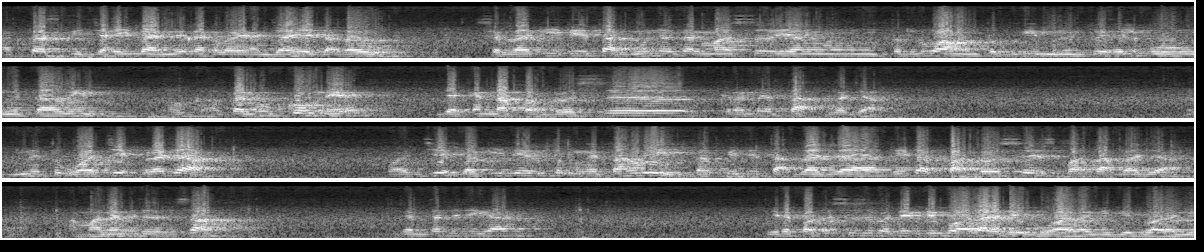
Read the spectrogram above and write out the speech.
atas kejahilan dia lah kalau yang jahil tak tahu. Selagi dia tak gunakan masa yang terluang untuk pergi menuntut ilmu, mengetahui akan hukum dia, dia akan dapat dosa kerana tak belajar. Benda tu wajib belajar. Wajib bagi dia untuk mengetahui tapi dia tak belajar, dia dapat dosa sebab tak belajar. Amalan dia sesat. Dan tadi juga dia dapat dosa sebab dia, dia buat lah, dia buat lagi, dia buat lagi.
